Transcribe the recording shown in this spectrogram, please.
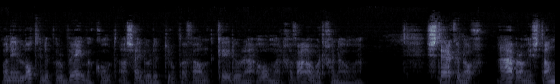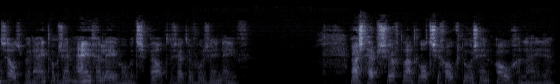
wanneer Lot in de problemen komt als hij door de troepen van Kedorlaomer gevangen wordt genomen. Sterker nog, Abraham is dan zelfs bereid om zijn eigen leven op het spel te zetten voor zijn neef. Naast hebzucht laat Lot zich ook door zijn ogen leiden.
